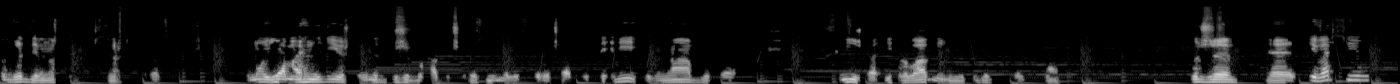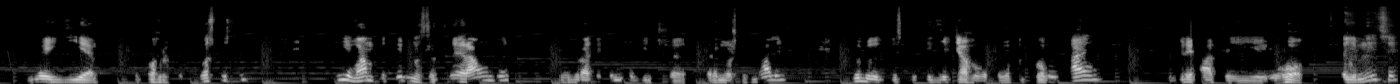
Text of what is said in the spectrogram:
в 94 році. Тому я маю надію, що вони дуже багато чого змінили з того часу в цій грі, і вона буде свіжа і проладна, і не буде класна. Отже, е, в цій версії є фотографи в космосі, і вам потрібно за три раунди збирати якомога більше переможних балів. Ви будете витягувати випадковий тайл, зберігати його в таємниці,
